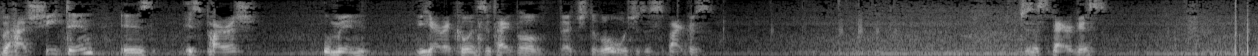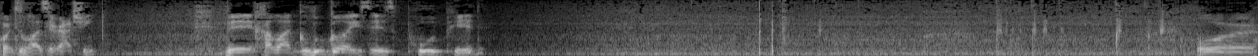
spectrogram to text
V'hashitin is isparish umin yereko. It's a type of vegetable which is asparagus, which is asparagus, according to Lazir Rashi. The chalaglugois is pulpid. Or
